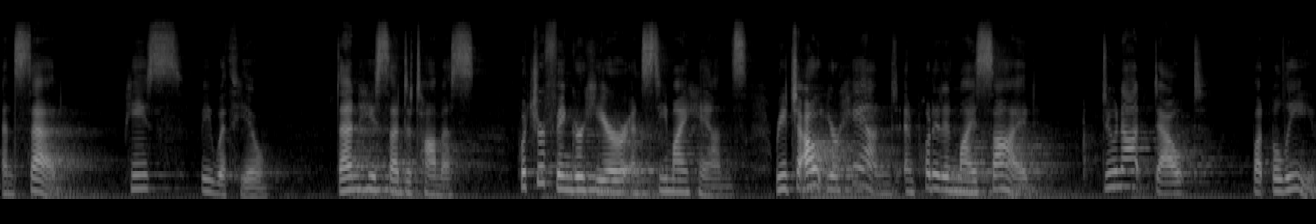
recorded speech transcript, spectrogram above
and said, Peace be with you. Then he said to Thomas, Put your finger here and see my hands Reach out your hand and put it in my side. Do not doubt, but believe.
